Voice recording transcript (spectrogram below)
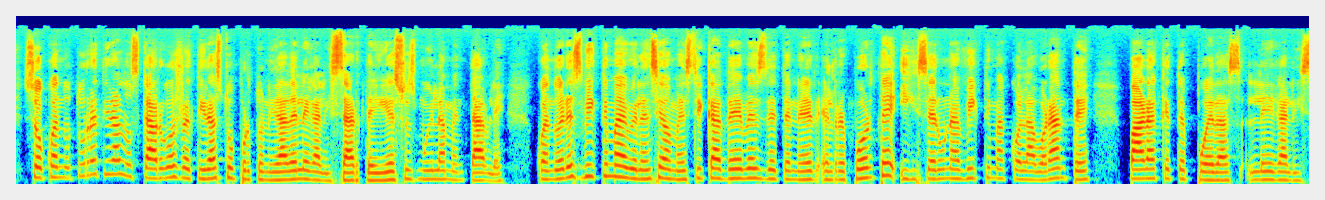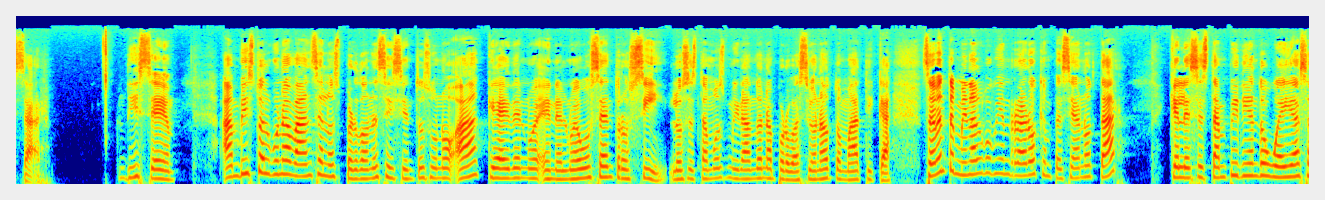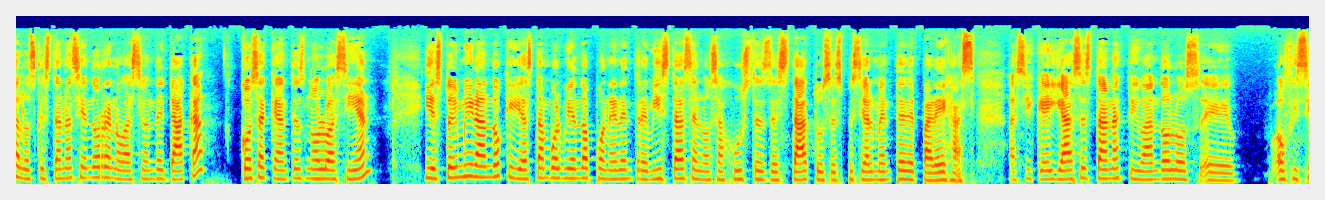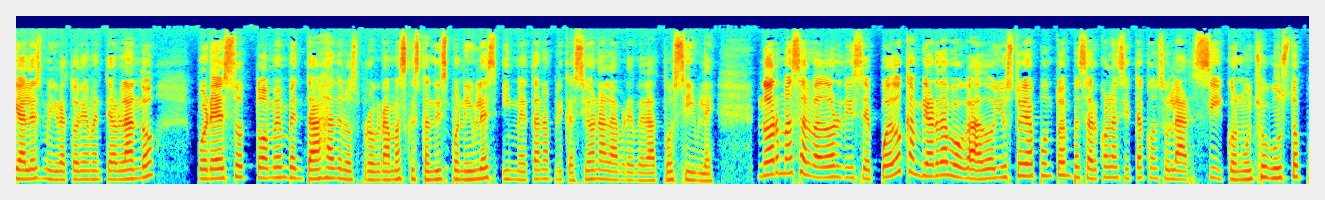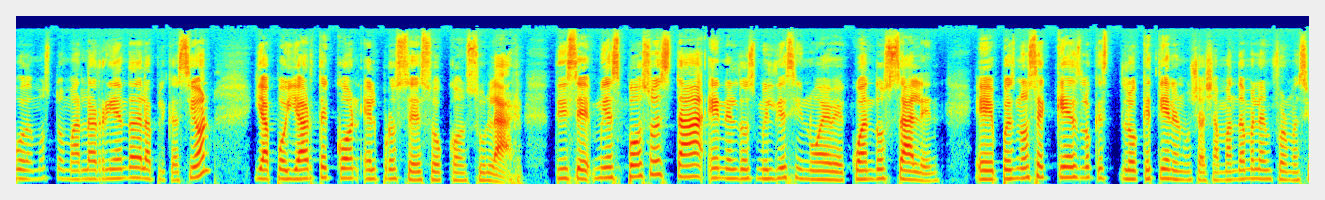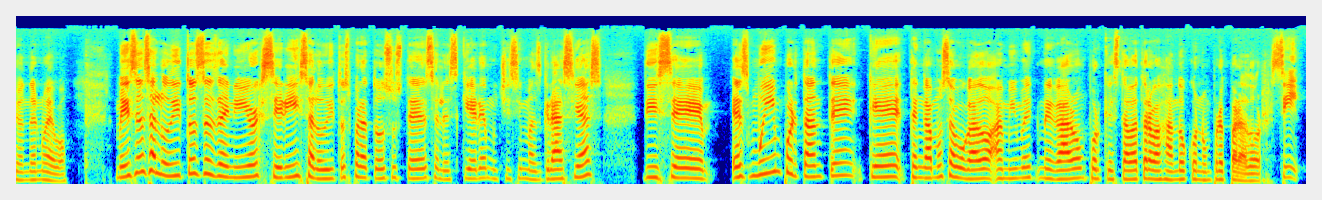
so cuando tú retiras los cargos, retiras tu oportunidad de legalizarte y eso es muy lamentable. Cuando eres víctima de violencia doméstica, debes de tener el reporte y ser una víctima colaborante para que te puedas legalizar. Dice, ¿Han visto algún avance en los perdones 601A que hay en el nuevo centro? Sí, los estamos mirando en aprobación automática. ¿Saben también algo bien raro que empecé a notar? Que les están pidiendo huellas a los que están haciendo renovación de DACA, cosa que antes no lo hacían. Y estoy mirando que ya están volviendo a poner entrevistas en los ajustes de estatus, especialmente de parejas. Así que ya se están activando los eh, oficiales migratoriamente hablando por eso tomen ventaja de los programas que están disponibles y metan aplicación a la brevedad posible. Norma Salvador dice, ¿puedo cambiar de abogado? Yo estoy a punto de empezar con la cita consular. Sí, con mucho gusto podemos tomar la rienda de la aplicación y apoyarte con el proceso consular. Dice, mi esposo está en el 2019. ¿Cuándo salen? Eh, pues no sé qué es lo que, lo que tienen, muchacha. Mándame la información de nuevo. Me dicen saluditos desde New York City. Saluditos para todos ustedes. Se les quiere. Muchísimas gracias. Dice, es muy importante que tengamos abogado. A mí me negaron porque estaba trabajando con un preparador. Sí.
